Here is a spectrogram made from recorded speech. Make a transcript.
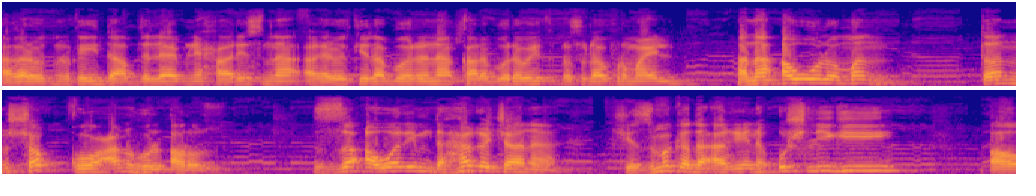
هغه روایت نقل کوي د عبد الله ابن حارث نه هغه روایت کوي د بورنا قال بوروي رسول الله فرمایل انا اول من تنشق عنه الارض زه اولم د هغه چانه چې زمکه د اغینه اوشلیږي او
